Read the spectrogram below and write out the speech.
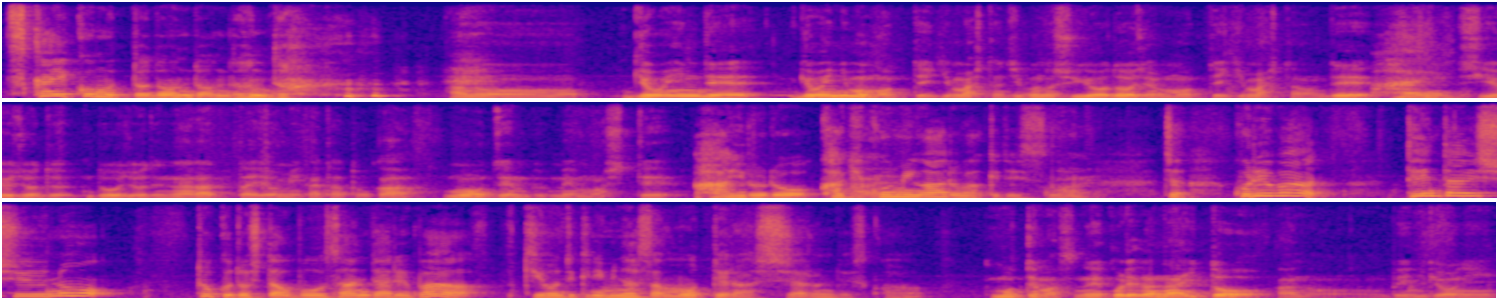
使い込むとどんどんどんどん。あの行院で行院にも持っていきました。自分の修行道場にも持っていきましたので、はい。修行道場で習った読み方とかも全部メモして。あいろいろ書き込みがあるわけですね、はいじゃあこれは天台宗の得度したお坊さんであれば基本的に皆さん持ってらっしゃるんですか？持ってますね。これがないとあの勉強に、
